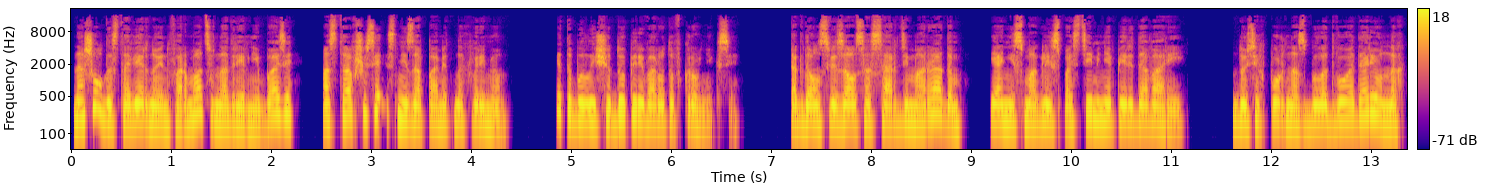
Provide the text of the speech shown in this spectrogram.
нашел достоверную информацию на древней базе, оставшейся с незапамятных времен. Это было еще до переворота в Крониксе. Тогда он связался с Арди Марадом, и они смогли спасти меня перед аварией. До сих пор нас было двое одаренных,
